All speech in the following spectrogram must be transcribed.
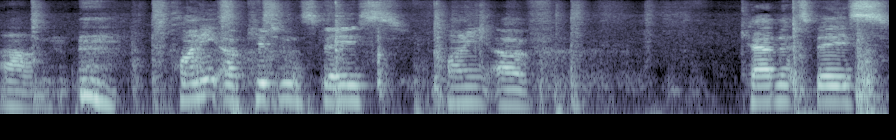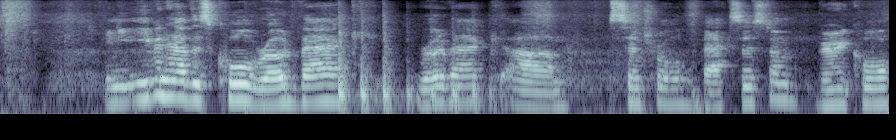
Um, plenty of kitchen space plenty of cabinet space and you even have this cool road vac road vac um, central vac system very cool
